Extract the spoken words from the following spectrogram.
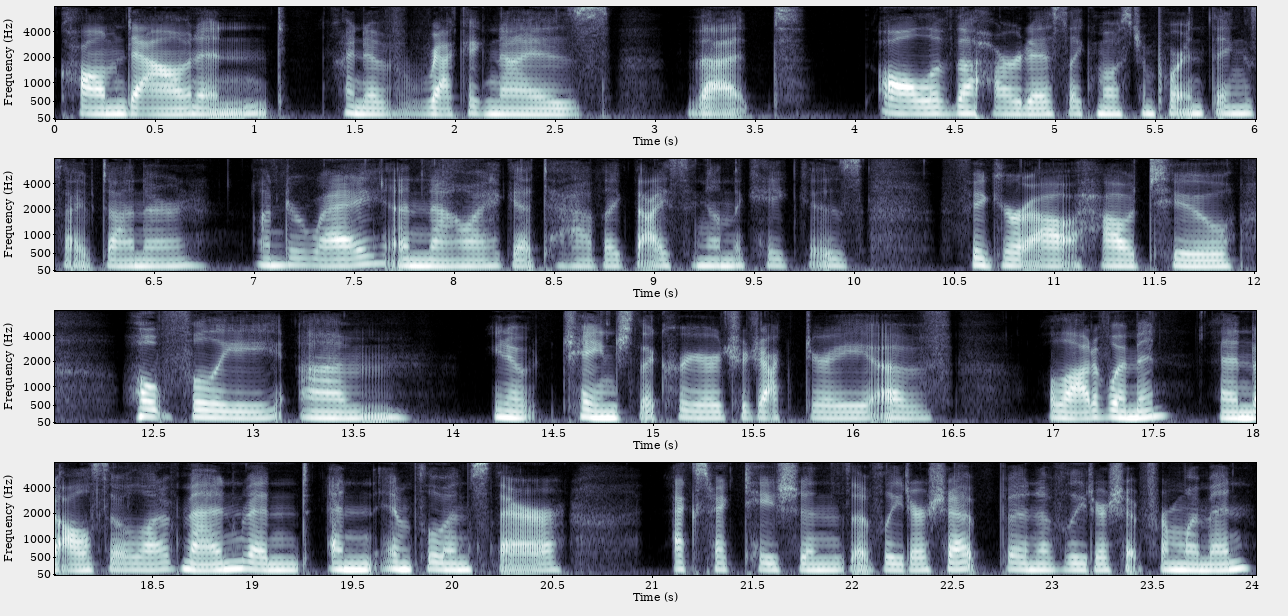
calm down and kind of recognize that all of the hardest, like most important things I've done are underway. And now I get to have like the icing on the cake is figure out how to hopefully, um, you know, change the career trajectory of a lot of women and also a lot of men and and influence their expectations of leadership and of leadership from women.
